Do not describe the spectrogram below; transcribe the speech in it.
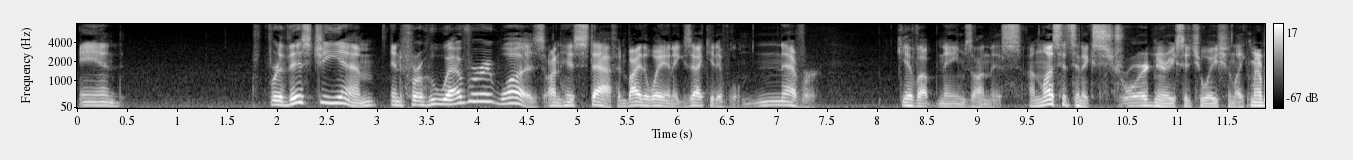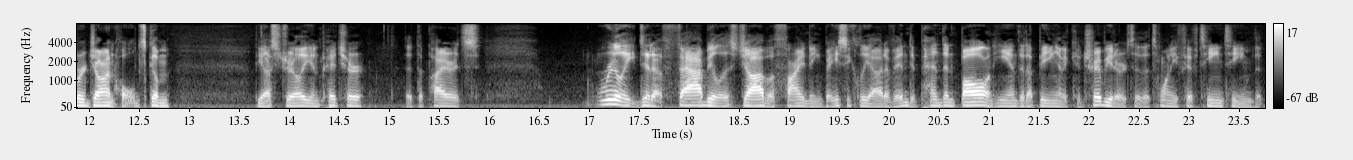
And for this GM and for whoever it was on his staff, and by the way, an executive will never give up names on this unless it's an extraordinary situation. Like, remember John Holdzkom, the Australian pitcher that the Pirates really did a fabulous job of finding basically out of independent ball, and he ended up being a contributor to the 2015 team that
